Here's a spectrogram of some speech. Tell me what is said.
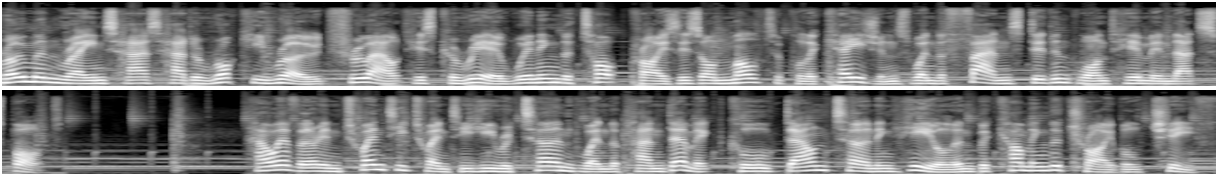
Roman Reigns has had a rocky road throughout his career winning the top prizes on multiple occasions when the fans didn't want him in that spot. However in 2020 he returned when the pandemic cooled down turning heel and becoming the tribal chief.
